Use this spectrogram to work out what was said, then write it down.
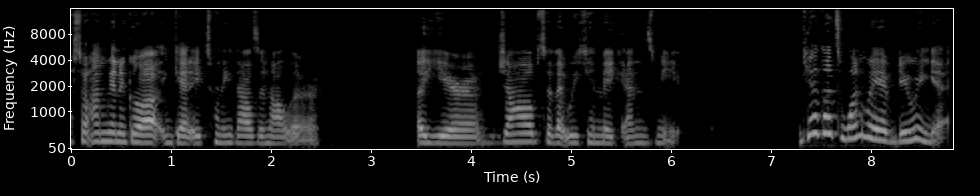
So I'm going to go out and get a $20,000 a year job so that we can make ends meet. Yeah, that's one way of doing it.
